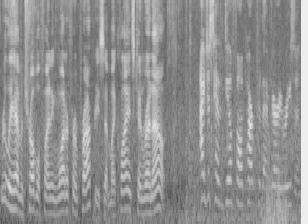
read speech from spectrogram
Really having trouble finding waterfront properties that my clients can rent out. I just had a deal fall apart for that very reason.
